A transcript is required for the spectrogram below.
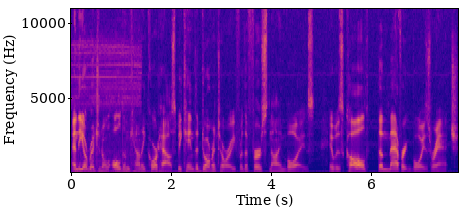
and the original Oldham County Courthouse became the dormitory for the first nine boys. It was called the Maverick Boys Ranch.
